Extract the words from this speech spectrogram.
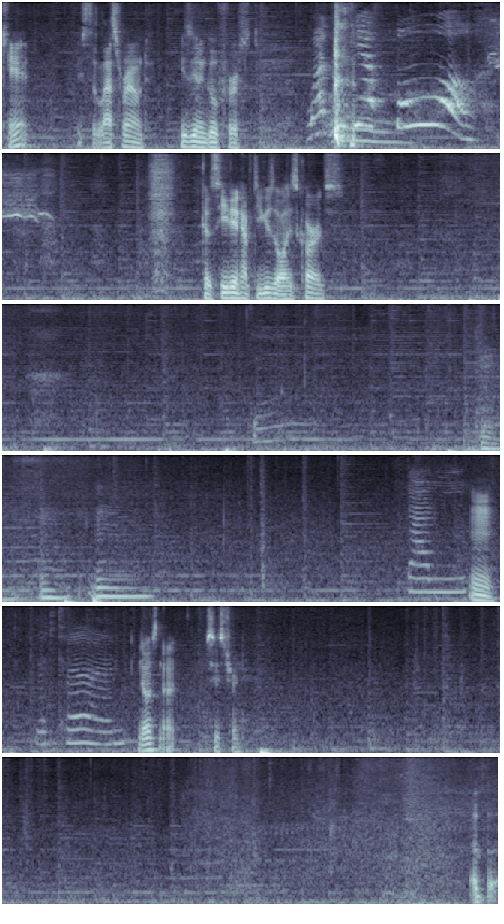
Can't. It's the last round. He's gonna go first What does he have four? because he didn't have to use all his cards. Daddy, Mm. your turn. No, it's not. It's his turn. A bu-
